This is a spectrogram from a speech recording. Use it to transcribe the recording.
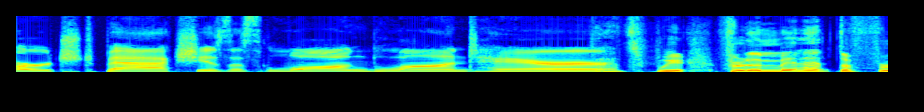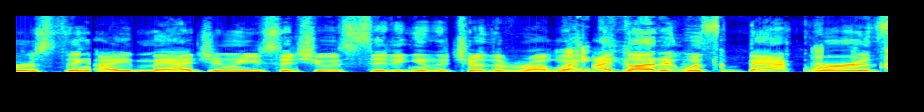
arched back. She has this long blonde hair. That's weird. For the minute, the first thing I imagined when you said she was sitting in the chair the wrong way, Like- I thought it was backwards.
